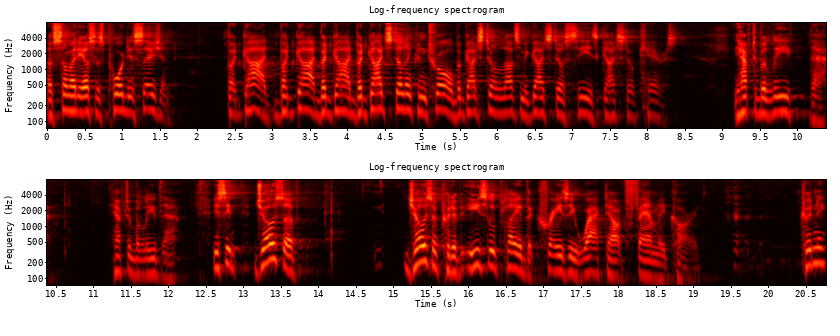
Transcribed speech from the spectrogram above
of somebody else's poor decision. But God, but God, but God, but God's still in control, but God still loves me, God still sees, God still cares. You have to believe that. You have to believe that. You see, Joseph, Joseph could have easily played the crazy, whacked out family card. Couldn't he?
